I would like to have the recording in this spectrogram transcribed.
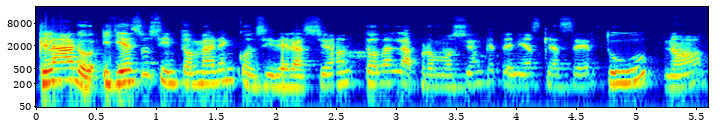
Claro, y eso sin tomar en consideración toda la promoción que tenías que hacer tú, ¿no?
